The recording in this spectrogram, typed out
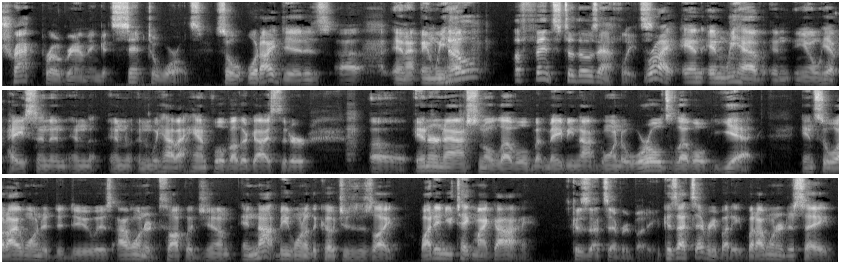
track programming and get sent to Worlds. So what I did is, uh, and I, and we no have offense to those athletes. right, and and we have, and you know, we have Payson, and and and, and we have a handful of other guys that are uh, international level, but maybe not going to worlds level yet. And so what I wanted to do is I wanted to talk with Jim and not be one of the coaches who's like, why didn't you take my guy? Because that's everybody. because that's everybody. But I wanted to say,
